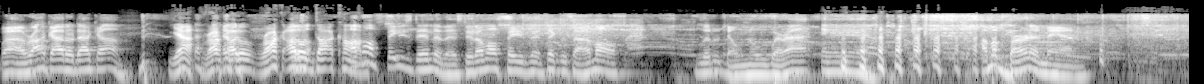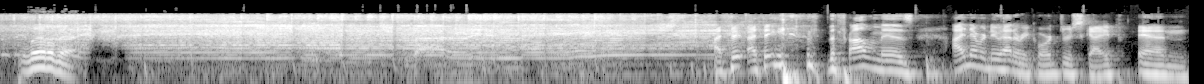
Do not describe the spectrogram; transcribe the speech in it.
Wow, rockauto.com. Yeah, rockauto, was- I'm all phased into this, dude. I'm all phased in. Check this out. I'm all little don't know where I am. I'm a burning man. little bit. I think I think the problem is I never knew how to record through Skype, and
